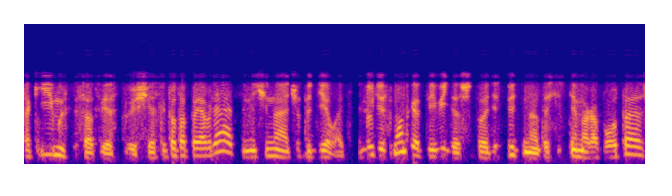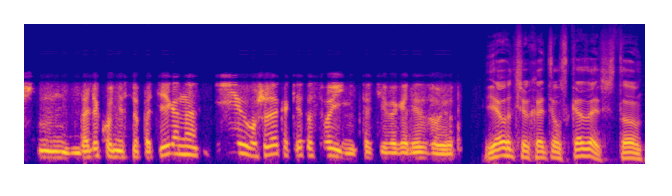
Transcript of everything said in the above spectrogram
такие мысли соответствующие. Если кто-то появляется и начинает что-то делать, люди смотрят и видят, что действительно эта система работает, что далеко не все потеряно, и уже какие-то свои инициативы реализуют. Я вот что хотел сказать, что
